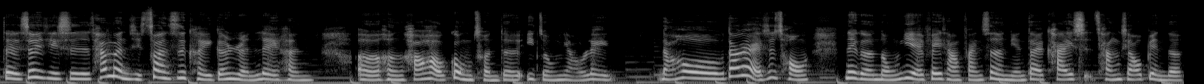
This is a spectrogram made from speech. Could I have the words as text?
对，所以其实他们也算是可以跟人类很呃很好好共存的一种鸟类。然后大概也是从那个农业非常繁盛的年代开始，仓萧变得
